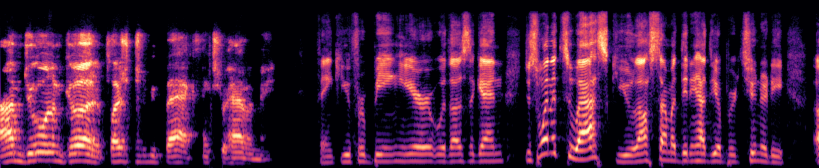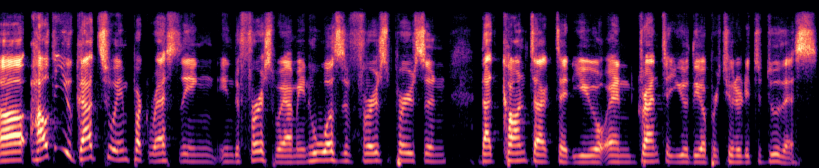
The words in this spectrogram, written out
I'm doing good. Pleasure to be back. Thanks for having me. Thank you for being here with us again. Just wanted to ask you. Last time I didn't have the opportunity. Uh, how did you got to Impact Wrestling in the first way? I mean, who was the first person that contacted you and granted you the opportunity to do this?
